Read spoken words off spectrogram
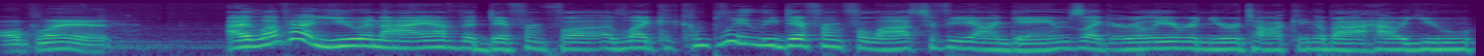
I'll play it. I love how you and I have the different, like a completely different philosophy on games. Like earlier when you were talking about how you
